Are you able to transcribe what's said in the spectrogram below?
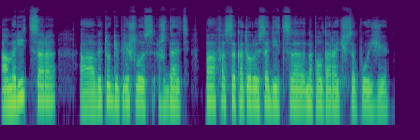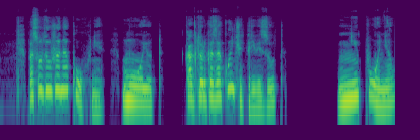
Амритсара, а в итоге пришлось ждать пафоса, который садится на полтора часа позже. Посуда уже на кухне, моют. Как только закончат, привезут. Не понял.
